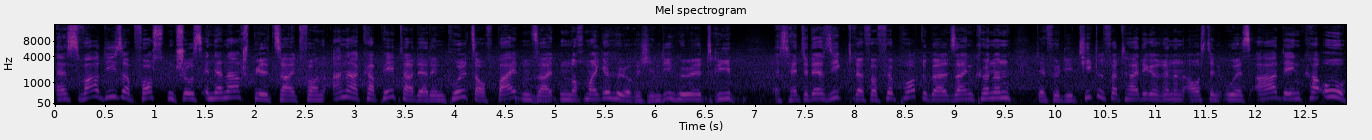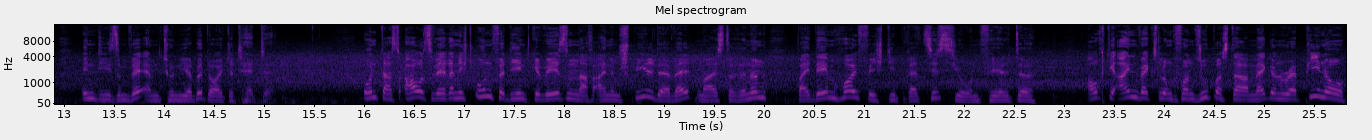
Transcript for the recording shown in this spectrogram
Es war dieser Pfostenschuss in der Nachspielzeit von Anna Capeta, der den Puls auf beiden Seiten noch mal gehörig in die Höhe trieb. Es hätte der Siegtreffer für Portugal sein können, der für die Titelverteidigerinnen aus den USA den KO in diesem WM-Turnier bedeutet hätte. Und das Aus wäre nicht unverdient gewesen nach einem Spiel der Weltmeisterinnen, bei dem häufig die Präzision fehlte. Auch die Einwechslung von Superstar Megan Rapino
